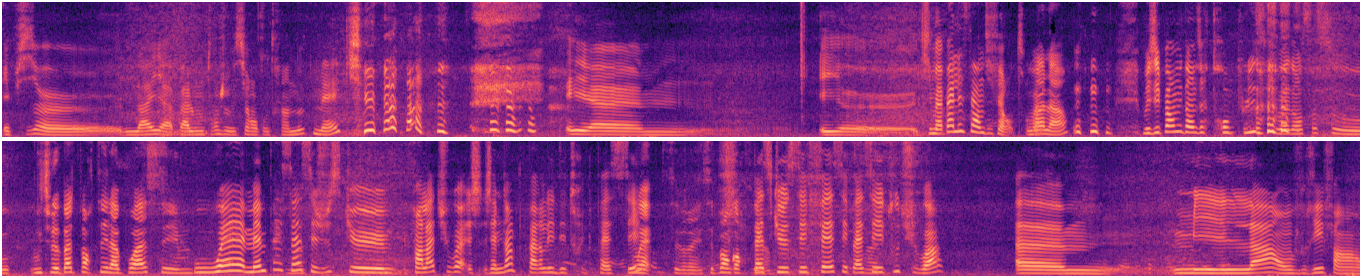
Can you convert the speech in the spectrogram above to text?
Et puis euh, là, il y a pas longtemps, j'ai aussi rencontré un autre mec. et euh, et euh, qui m'a pas laissée indifférente. Voilà. Voilà. Mais j'ai pas envie d'en dire trop plus, tu vois, dans le sens où Où tu veux pas te porter la poisse et. ouais, même pas ça. C'est juste que, enfin là, tu vois, j'aime bien parler des trucs passés. Ouais, c'est vrai. C'est pas encore fait. Parce que c'est fait, c'est passé Ouais. et tout, tu vois. Euh, mais là, en vrai, enfin,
